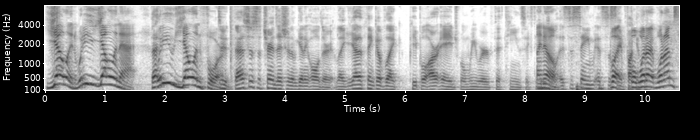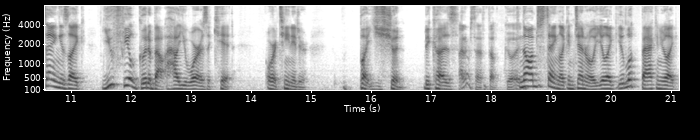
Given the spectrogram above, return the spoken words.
yelling. What are you yelling at? That- what are you yelling for? Dude, that's just a transition of getting older. Like you got to think of like people our age when we were 15, 16 I years know. old. It's the same it's the same but fucking but what I thing. what I'm saying is like you feel good about how you were as a kid or a teenager, but you shouldn't because I never said it felt good. no, I'm just saying like in general, you like you look back and you're like,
